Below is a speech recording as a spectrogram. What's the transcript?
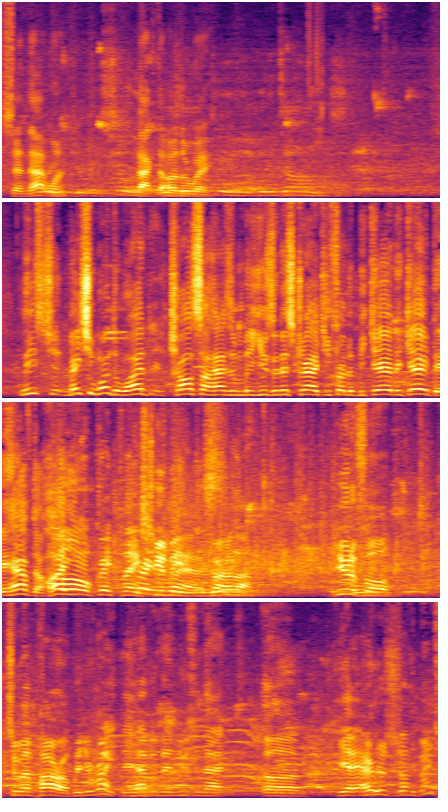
send that one back the other way. At least it makes you wonder why Charlestown hasn't been using this strategy from the beginning of the game. They have the height. Oh, great play. Great Excuse pass. me, Carla. Beautiful to Amparo. But you're right. They haven't been using that. Um, yeah, Hernandez was on the bench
